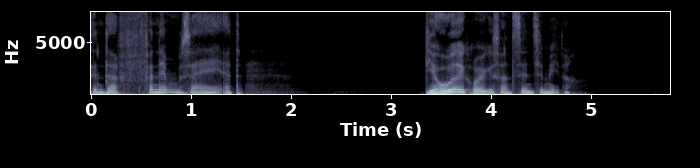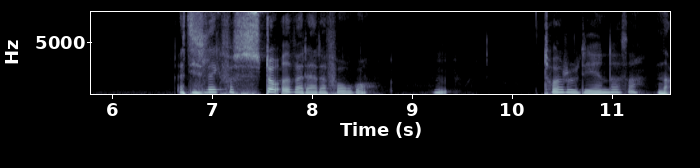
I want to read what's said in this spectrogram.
den der fornemmelse af, at de har overhovedet ikke rykket sig en centimeter. At de slet ikke forstået, hvad der er, der foregår. Tror du, de ændrer sig? Nej.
